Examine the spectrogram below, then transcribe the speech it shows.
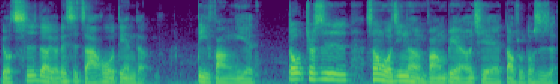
有吃的，有类似杂货店的地方也。都就是生活机能很方便，而且到处都是人，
